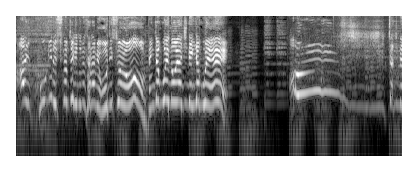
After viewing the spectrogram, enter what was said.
아니 고기를 수납장에 두는 사람이 어디 있어요? 냉장고에 넣어야지 냉장고에. 아우 짜증나.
